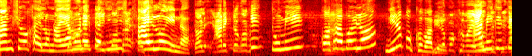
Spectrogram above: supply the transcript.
মাংসও খাইলো না এমন একটা জিনিস খাইলোই না। তাহলে আরেকটা কথা তুমি কথা বইলো নিরপেক্ষভাবে। আমি কিন্তু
